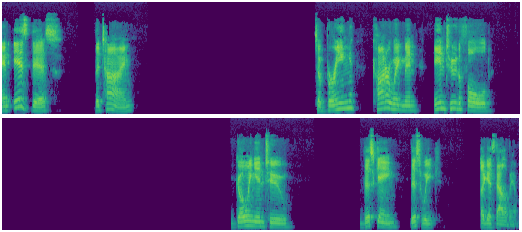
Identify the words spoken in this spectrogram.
And is this the time to bring Conner Weigman into the fold going into this game this week against Alabama.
